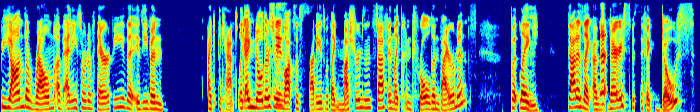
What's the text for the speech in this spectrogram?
beyond the realm of any sort of therapy that is even. I, I can't. Like, I know they're doing She's- lots of studies with like mushrooms and stuff in like controlled environments, but like, Mhm. That is like a That- very specific dose.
